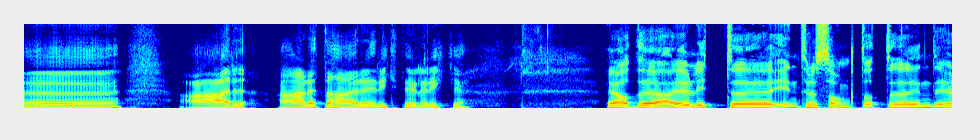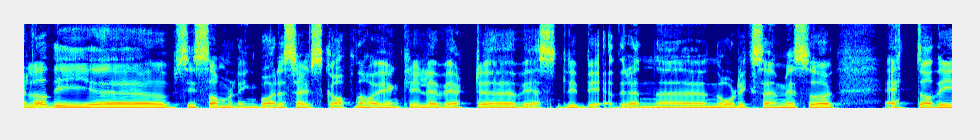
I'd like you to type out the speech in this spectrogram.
Er, er dette her riktig eller ikke? Ja, Det er jo litt uh, interessant at uh, en del av de uh, si sammenlignbare selskapene har jo egentlig levert vesentlig bedre enn Nordic Semi. Så et av de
